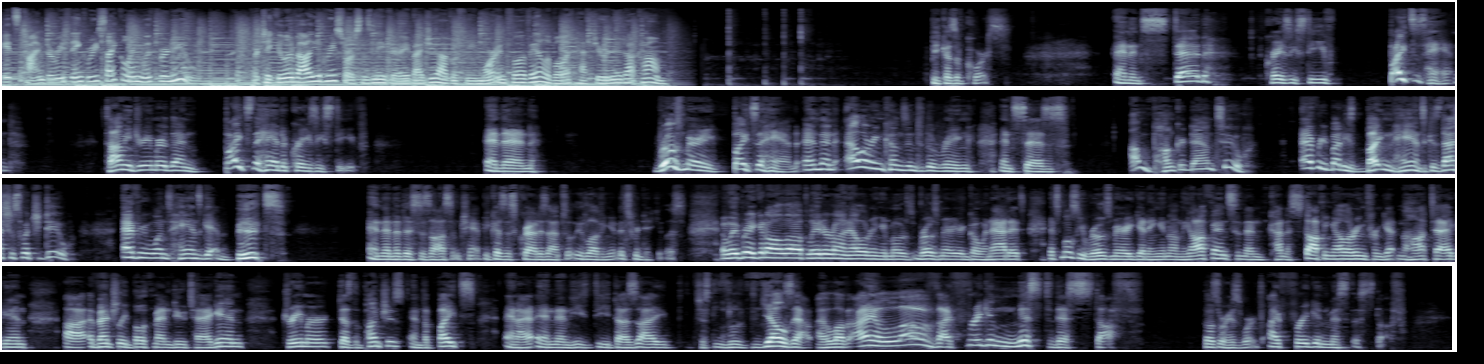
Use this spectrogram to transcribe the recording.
It's time to rethink recycling with Renew. Particular valued resources may vary by geography. More info available at heftyrenew.com. Because, of course. And instead, Crazy Steve bites his hand. Tommy Dreamer then bites the hand of Crazy Steve. And then Rosemary bites a hand. And then Ellering comes into the ring and says, I'm hunkered down too. Everybody's biting hands because that's just what you do. Everyone's hands get bits. And then this is awesome chant because this crowd is absolutely loving it. It's ridiculous. And we break it all up later on. Ellering and Mo- Rosemary are going at it. It's mostly Rosemary getting in on the offense and then kind of stopping Ellering from getting the hot tag in. Uh, eventually, both men do tag in. Dreamer does the punches and the bites, and I and then he he does I just yells out. I love. I love. I friggin' missed this stuff. Those were his words. I friggin' missed this stuff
